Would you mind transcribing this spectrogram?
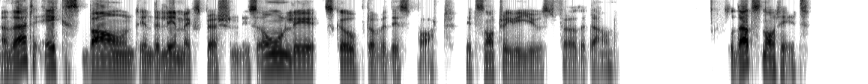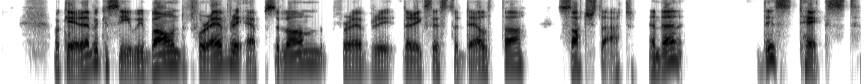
and that x bound in the lim expression is only scoped over this part. It's not really used further down. So that's not it. Okay, then we can see we bound for every epsilon, for every, there exists a delta such that, and then this text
